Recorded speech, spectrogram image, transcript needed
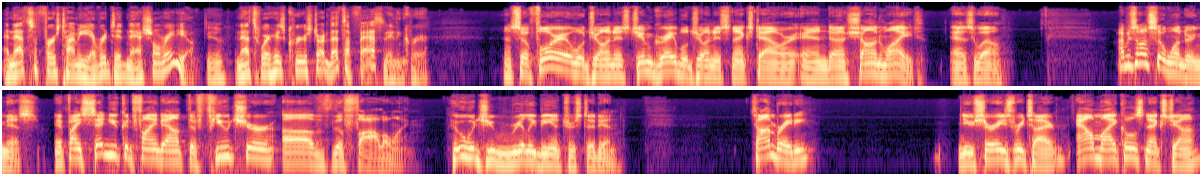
and that's the first time he ever did national radio. Yeah. And that's where his career started. That's a fascinating career. And so Florio will join us. Jim Gray will join us next hour, and uh, Shaun White as well. I was also wondering this: if I said you could find out the future of the following, who would you really be interested in? Tom Brady. You sure he's retired? Al Michaels, next job.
